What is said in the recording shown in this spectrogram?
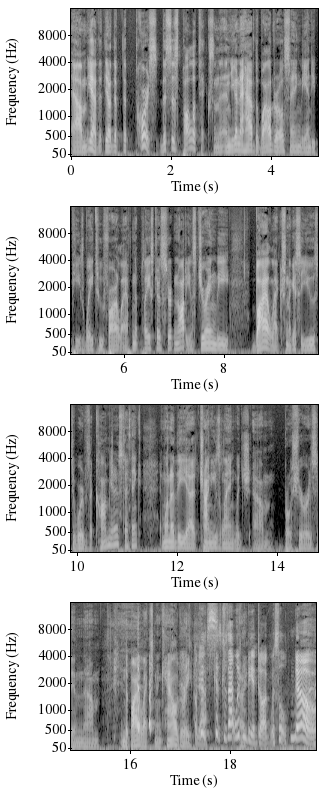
um, yeah, the, you know, the, the, of course, this is politics, and, and you're going to have the Wildrose saying the NDP is way too far left, and it plays to a certain audience. During the by-election, I guess he used the word was it communist, I think, in one of the uh, Chinese language um, brochures in. Um, in the by-election in Calgary. Yes, because that wouldn't right. be a dog whistle. No.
